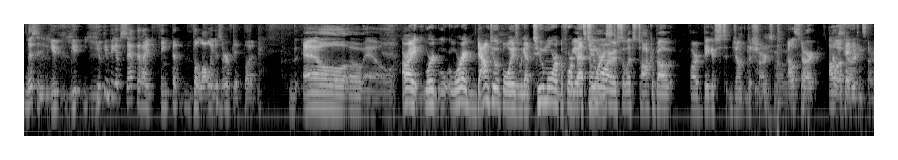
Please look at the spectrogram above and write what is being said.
Listen, you you you can be upset that I think that the lolly deserved it, but L O L. All right, we're we're down to it, boys. We got two more before We best two and worst. more, so let's talk about our biggest jump the sharks moment. I'll start. Oh, I'll okay, start. you can start.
